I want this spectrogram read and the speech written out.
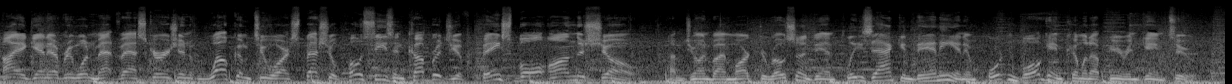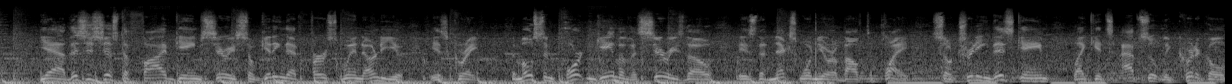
Hi again, everyone. Matt Vasgersian. Welcome to our special postseason coverage of baseball on the show. I'm joined by Mark DeRosa and Dan Plesac and Danny. An important ball game coming up here in game two. Yeah, this is just a five-game series, so getting that first win under you is great. The most important game of a series, though, is the next one you're about to play. So treating this game like it's absolutely critical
